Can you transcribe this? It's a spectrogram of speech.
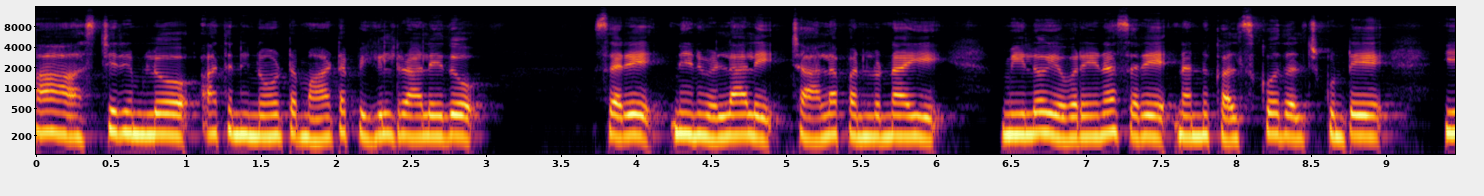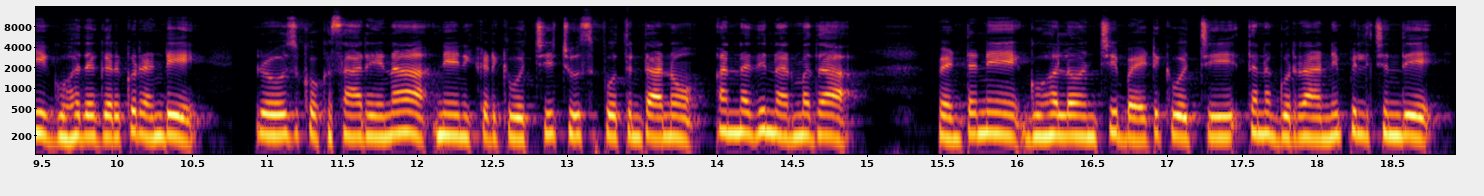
ఆ ఆశ్చర్యంలో అతని నోట మాట పిగిలి రాలేదు. సరే నేను వెళ్ళాలి. చాలా పనులున్నాయి. మీలో ఎవరైనా సరే నన్ను కలుసుకోదలుచుకుంటే ఈ గుహ దగ్గరకు రండి. రోజుకొకసారైనా నేను ఇక్కడికి వచ్చి చూసిపోతుంటాను అన్నది నర్మద. వెంటనే గుహలోంచి బయటికి వచ్చి తన గుర్రాన్ని పిలిచింది.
